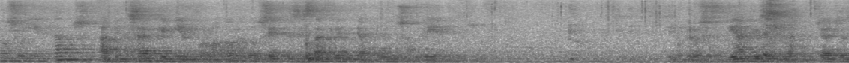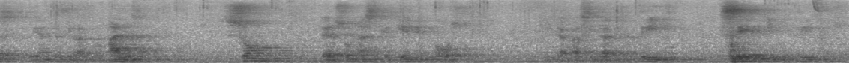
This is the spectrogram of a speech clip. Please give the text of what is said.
nos orientamos a pensar que el formador de docentes está frente a puros hambrientos, sino que los estudiantes y las muchachas estudiantes de las normales son personas que tienen voz y capacidad de nutrir, ser y nutrirnos.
